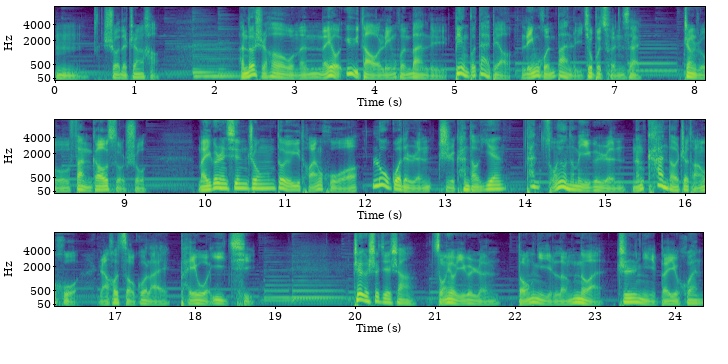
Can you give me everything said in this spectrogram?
嗯，说的真好。很多时候，我们没有遇到灵魂伴侣，并不代表灵魂伴侣就不存在。正如梵高所说：“每个人心中都有一团火，路过的人只看到烟。”但总有那么一个人能看到这团火，然后走过来陪我一起。这个世界上总有一个人懂你冷暖，知你悲欢。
